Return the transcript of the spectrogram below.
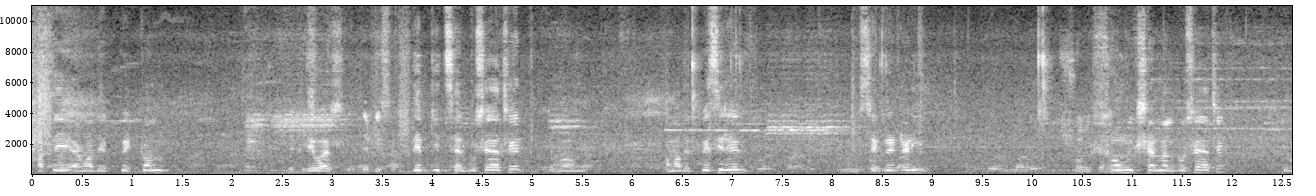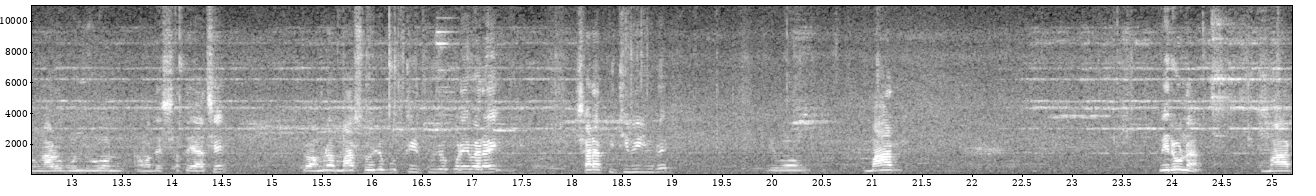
সাথে আমাদের পেট্রন দেবাস দেবজিৎ স্যার। বসে আছেন এবং আমাদের প্রেসিডেন্ট সেক্রেটারি সৌমিক সান্যাল বসে আছে। এবং আরও বন্ধুগণ আমাদের সাথে আছে। তো আমরা মা শৈলপুত্রীর পুজো করে বেড়াই সারা পৃথিবী জুড়ে এবং মার প্রেরণা, মার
